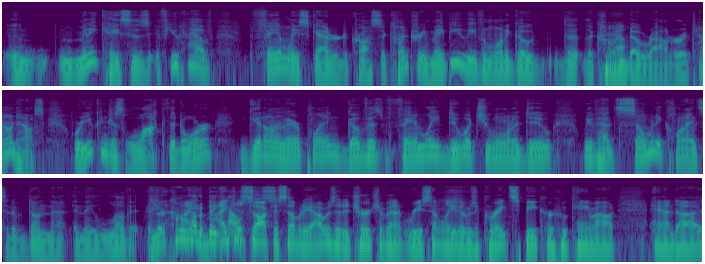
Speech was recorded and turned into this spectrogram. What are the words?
in many cases, if you have family scattered across the country, maybe you even want to go the, the condo route or a townhouse where you can just lock the door, get on an airplane, go visit family, do what you want to do. We've had so many clients that have done that and they love it. And they're coming I, out of big I houses. just talked to somebody. I was at a church event recently. There was a great speaker who came out and uh,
